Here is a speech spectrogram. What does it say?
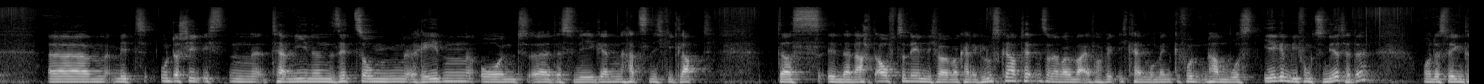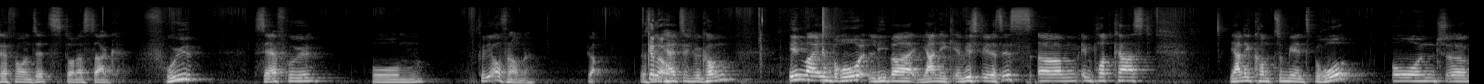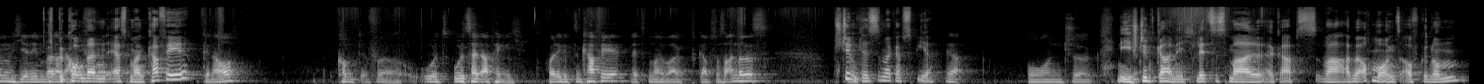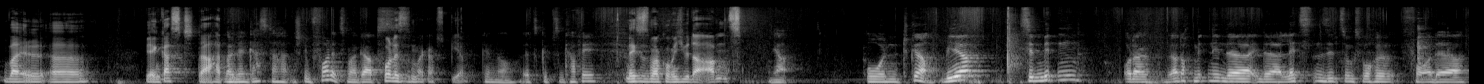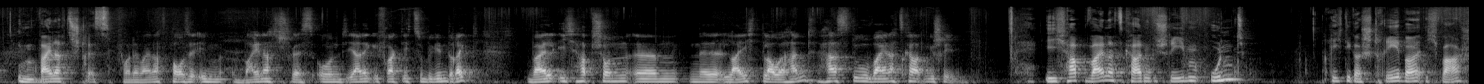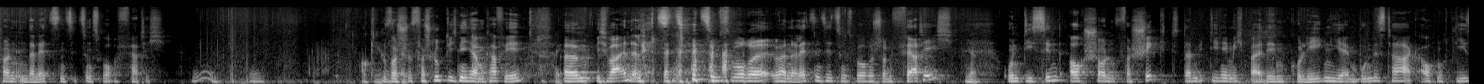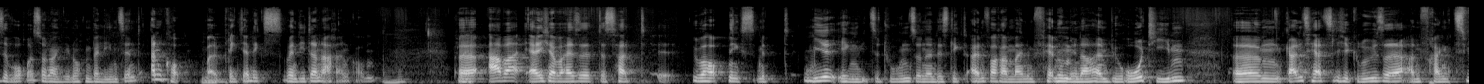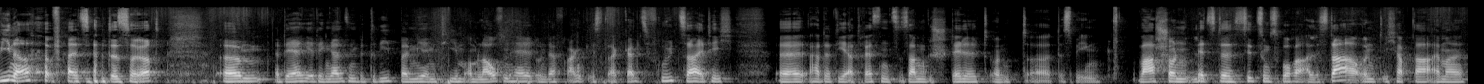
ähm, mit unterschiedlichsten Terminen, Sitzungen, Reden und äh, deswegen hat es nicht geklappt, das in der Nacht aufzunehmen. Nicht, weil wir keine Lust gehabt hätten, sondern weil wir einfach wirklich keinen Moment gefunden haben, wo es irgendwie funktioniert hätte. Und deswegen treffen wir uns jetzt Donnerstag früh, sehr früh, um für die Aufnahme. Ja, deswegen Genau. herzlich willkommen in meinem Büro, lieber Yannick. Ihr wisst, wie das ist ähm, im Podcast. Yannick kommt zu mir ins Büro und ähm, hier nehmen wir Ich dann bekomme auf. dann erstmal einen Kaffee. Genau. Kommt äh, Uhr, Uhrzeit abhängig. Heute gibt es einen Kaffee, letztes Mal gab es was anderes. Stimmt, letztes Mal gab es Bier. Ja. Und äh, Nee, stimmt gar nicht. Letztes Mal äh, gab's, war, haben wir auch morgens aufgenommen, weil äh, wir einen Gast da weil hatten. wir einen Gast da hatten. Stimmt, vorletztes Mal gab es. Vorletztes Mal gab es Bier. Genau, jetzt gibt es einen Kaffee. Nächstes Mal komme ich wieder abends. Ja. Und genau, wir sind mitten, oder ja doch mitten in der, in der letzten Sitzungswoche vor der, Im Weihnachtsstress. vor der Weihnachtspause im Weihnachtsstress. Und Janik, ich frage dich zu Beginn direkt, weil ich habe schon ähm, eine leicht blaue Hand. Hast du Weihnachtskarten geschrieben? Ich habe Weihnachtskarten geschrieben und richtiger Streber, ich war schon in der letzten Sitzungswoche fertig. Okay. Du versch verschluck dich nicht am Kaffee. Ähm, ich war in der letzten Sitzungswoche, war in der letzten Sitzungswoche schon fertig Ja. und die sind auch schon verschickt, damit die nämlich bei den Kollegen hier im Bundestag auch noch diese Woche, solange die noch in Berlin sind, ankommen. Weil bringt ja nichts, wenn die danach ankommen. Äh, aber ehrlicherweise, das hat äh, überhaupt nichts mit mir irgendwie zu tun, sondern das liegt einfach an meinem phänomenalen Büroteam. Ähm, ganz herzliche Grüße an Frank Zwiener, falls er das hört, ähm, der hier den ganzen Betrieb bei mir im Team am Laufen hält. Und der Frank ist da ganz frühzeitig, äh, hat er die Adressen zusammengestellt und äh, deswegen war schon letzte Sitzungswoche alles da und ich habe da einmal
